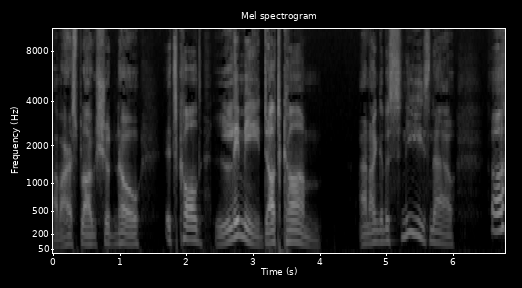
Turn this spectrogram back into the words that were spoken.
of Arsblog should know. It's called Limmy.com and I'm going to sneeze now. Uh.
